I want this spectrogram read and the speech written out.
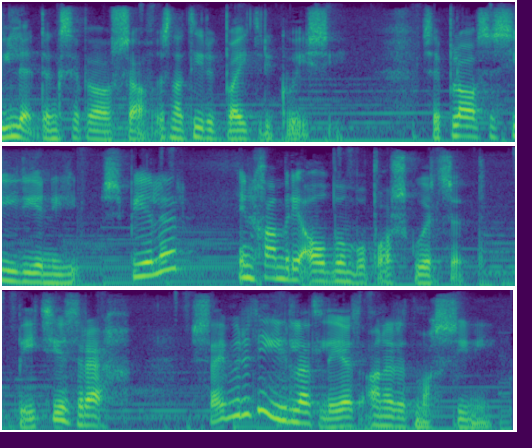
wiele dink sy by haarself is natuurlik buite die kwessie. Sy plaas 'n CD in die speler en gaan met die album op haar skoot sit. Betsy is reg. Sy moet dit nie hier laat lê as ander dit mag sien nie.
